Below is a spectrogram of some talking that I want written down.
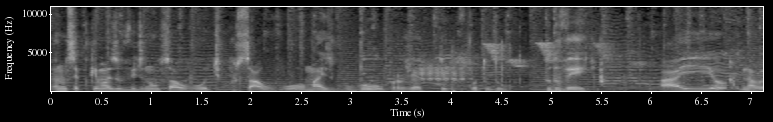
Eu não sei porque, mas o vídeo não salvou. Tipo, salvou, mas bugou o projeto Tipo, ficou tudo, tudo verde. Aí eu... Não,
